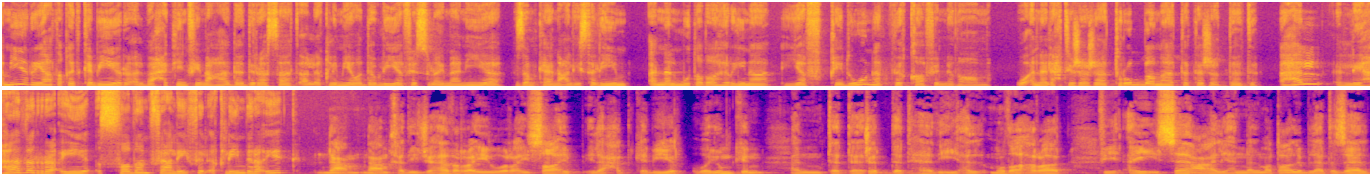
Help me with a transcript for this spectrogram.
أمير يعتقد كبير الباحثين في معهد الدراسات الإقليمية والدولية في السليمانية زمكان علي سليم أن المتظاهرين يفقدون الثقة في النظام وأن الاحتجاجات ربما تتجدد هل لهذا الرأي صدى فعلي في الإقليم برأيك؟ نعم نعم خديجة هذا الرأي هو رأي صائب إلى حد كبير ويمكن أن تتجدد هذه المظاهرات في أي ساعة لأن المطالب لا تزال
